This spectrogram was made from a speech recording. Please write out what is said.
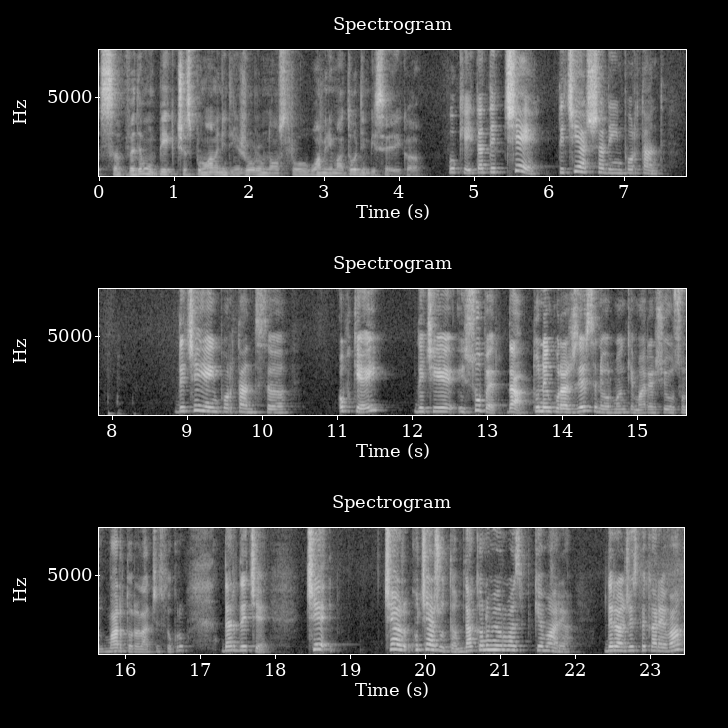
să vedem un pic ce spun oamenii din jurul nostru, oamenii maturi din biserică. Ok, dar de ce? De ce e așa de important? De ce e important să... Ok, deci e, e super, da, tu ne încurajezi să ne urmăm chemarea și eu sunt martoră la acest lucru, dar de ce? Ce, ce cu ce ajutăm? Dacă nu mi urmez chemarea, deranjez pe careva?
